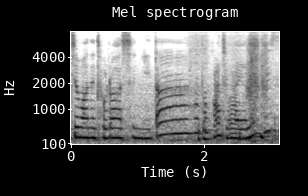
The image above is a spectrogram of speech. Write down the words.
2주 만에 돌아왔습니다. 구독과 좋아요는 필수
